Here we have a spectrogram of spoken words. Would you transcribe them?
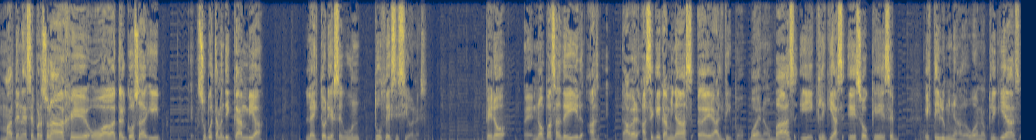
maten a ese personaje o haga tal cosa y eh, supuestamente cambia la historia según tus decisiones. Pero eh, no pasa de ir a, a ver, hace que caminás eh, al tipo. Bueno, vas y cliqueas eso que se esté iluminado. Bueno, cliqueas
